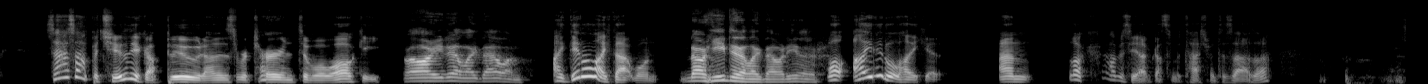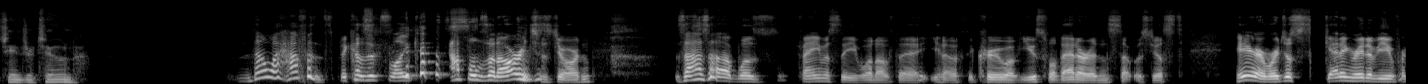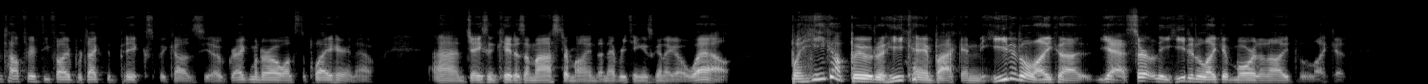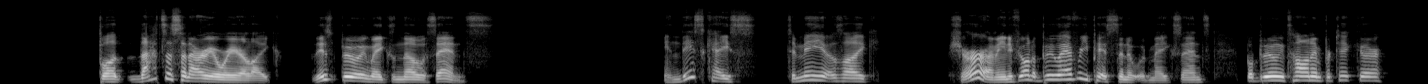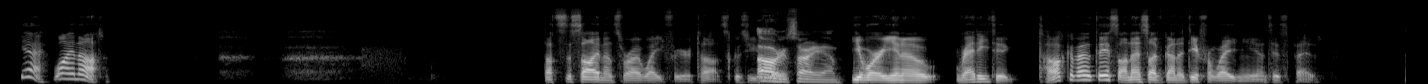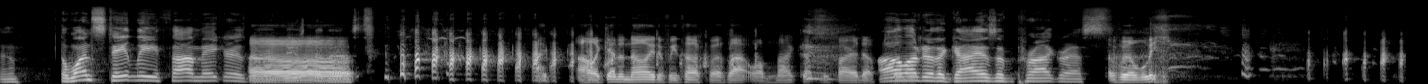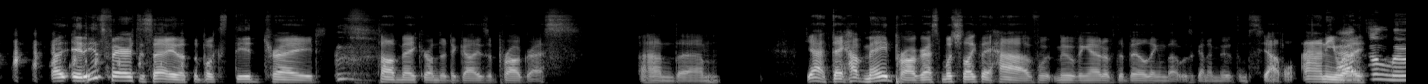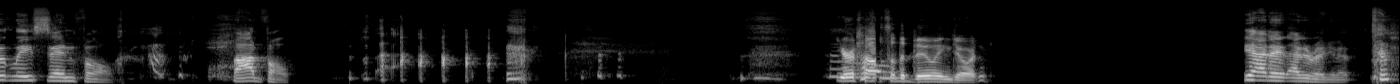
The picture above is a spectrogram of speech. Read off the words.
Zaza Pachulia got booed on his return to Milwaukee. oh, you didn't like that one. I didn't like that one. No, he didn't like that one either. Well, I didn't like it. And look, obviously I've got some attachment to Zaza. Change your tune. No, I haven't, because it's like apples and oranges, Jordan. Zaza was famously one of the, you know, the crew of useful veterans that was just here, we're just getting rid of you for top 55 protected picks because, you know, Greg Monroe wants to play here now. And Jason Kidd is a mastermind and everything is going to go well. But he got booed when he came back and he didn't like that. Yeah, certainly he didn't like it more than I didn't like it. But that's a scenario where you're like, this booing makes no sense. In this case, to me, it was like, sure. I mean, if you want to boo every Piston, it would make sense. But booing Thon in particular, yeah, why not? That's the silence where I wait for your thoughts because you Oh, were, sorry, yeah. you were, you know, ready to talk about this, unless I've gone a different way than you anticipated. The one stately Thon Maker has been Uh, reduced to this. I'll get annoyed if we talk about that one. That got me fired up. All So under the guise of progress. we'll leave. Uh, it is fair to say that the Bucks did trade Thon Maker under the guise of progress, and um, yeah, they have made progress, much like they have with moving out of the building that was going to move them to Seattle. Anyway, Absolutely sinful. Thoughtful. your thoughts on the oh. booing, Jordan? Yeah, I didn't. I didn't really get it.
